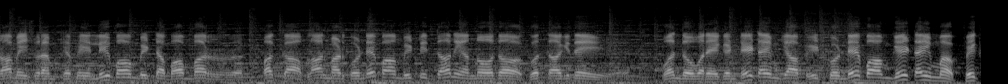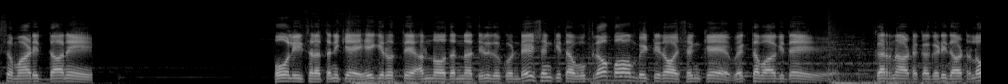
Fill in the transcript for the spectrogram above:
ರಾಮೇಶ್ವರಂ ಕೆಫೆಯಲ್ಲಿ ಬಾಂಬ್ ಬಿಟ್ಟ ಬಾಂಬರ್. ಪಕ್ಕಾ ಪ್ಲಾನ್ ಮಾಡಿಕೊಂಡೆ ಬಾಂಬ್ ಬಿಟ್ಟಿದ್ದಾನೆ ಅನ್ನೋದು ಗೊತ್ತಾಗಿದೆ. ಒಂದೂವರೆ ಗಂಟೆ ಟೈಮ್ ಗ್ಯಾಪ್ ಇಟ್ಕೊಂಡೆ ಬಾಂಬ್ಗೆ ಟೈಮ್ ಫಿಕ್ಸ್ ಮಾಡಿದ್ದಾನೆ. ಪೊಲೀಸರ ತನಿಖೆ ಹೇಗಿರುತ್ತೆ ಅನ್ನೋದನ್ನ ತಿಳಿದುಕೊಂಡೇ ಶಂಕಿತ ಉಗ್ರ ಬಾಂಬ್ ಇಟ್ಟಿರೋ ಶಂಕೆ ವ್ಯಕ್ತವಾಗಿದೆ. ಕರ್ನಾಟಕ ಗಡಿ ದಾಟಲು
